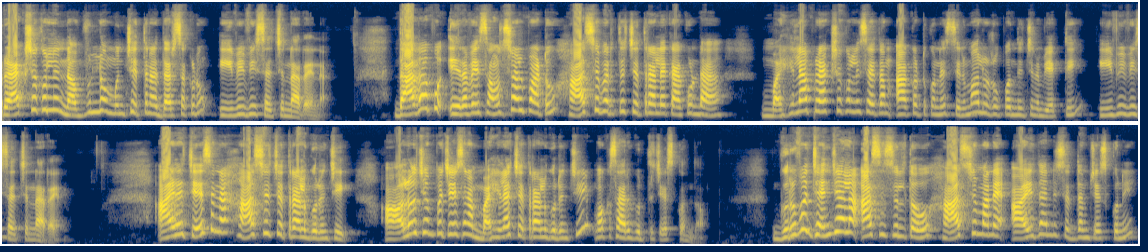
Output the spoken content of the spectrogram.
ప్రేక్షకుల్ని నవ్వుల్లో ముంచెత్తిన దర్శకుడు ఈవివి సత్యనారాయణ. దాదాపు ఇరవై సంవత్సరాల పాటు హాస్యభరిత చిత్రాలే కాకుండా మహిళా ప్రేక్షకుల్ని సైతం ఆకట్టుకునే సినిమాలు రూపొందించిన వ్యక్తి ఈవివి సత్యనారాయణ. ఆయన చేసిన హాస్య చిత్రాల గురించి ఆలోచింపచేసిన మహిళా చిత్రాల గురించి ఒకసారి గుర్తు చేసుకుందాం. గురువు జంజాల ఆశీస్సులతో హాస్యం అనే ఆయుధాన్ని సిద్ధం చేసుకుని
